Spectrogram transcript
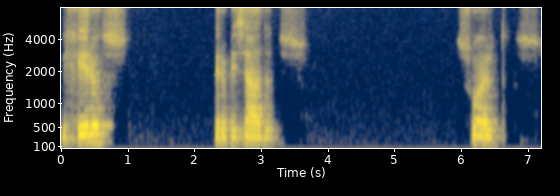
ligeros pero pesados, sueltos,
